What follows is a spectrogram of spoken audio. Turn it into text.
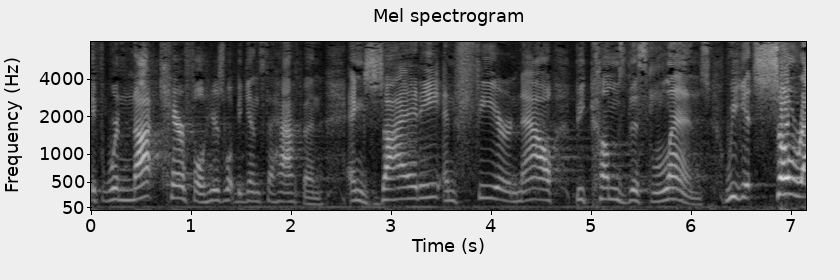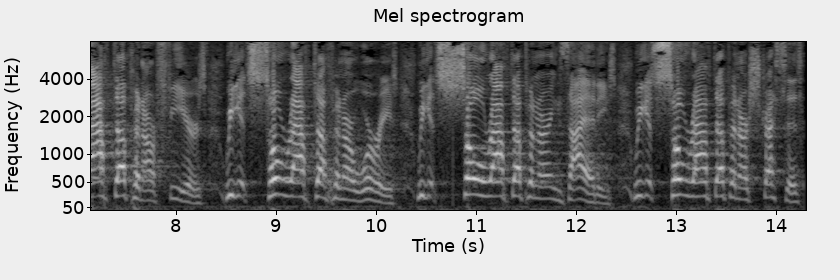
if we're not careful, here's what begins to happen. Anxiety and fear now becomes this lens. We get so wrapped up in our fears. We get so wrapped up in our worries. We get so wrapped up in our anxieties. We get so wrapped up in our stresses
